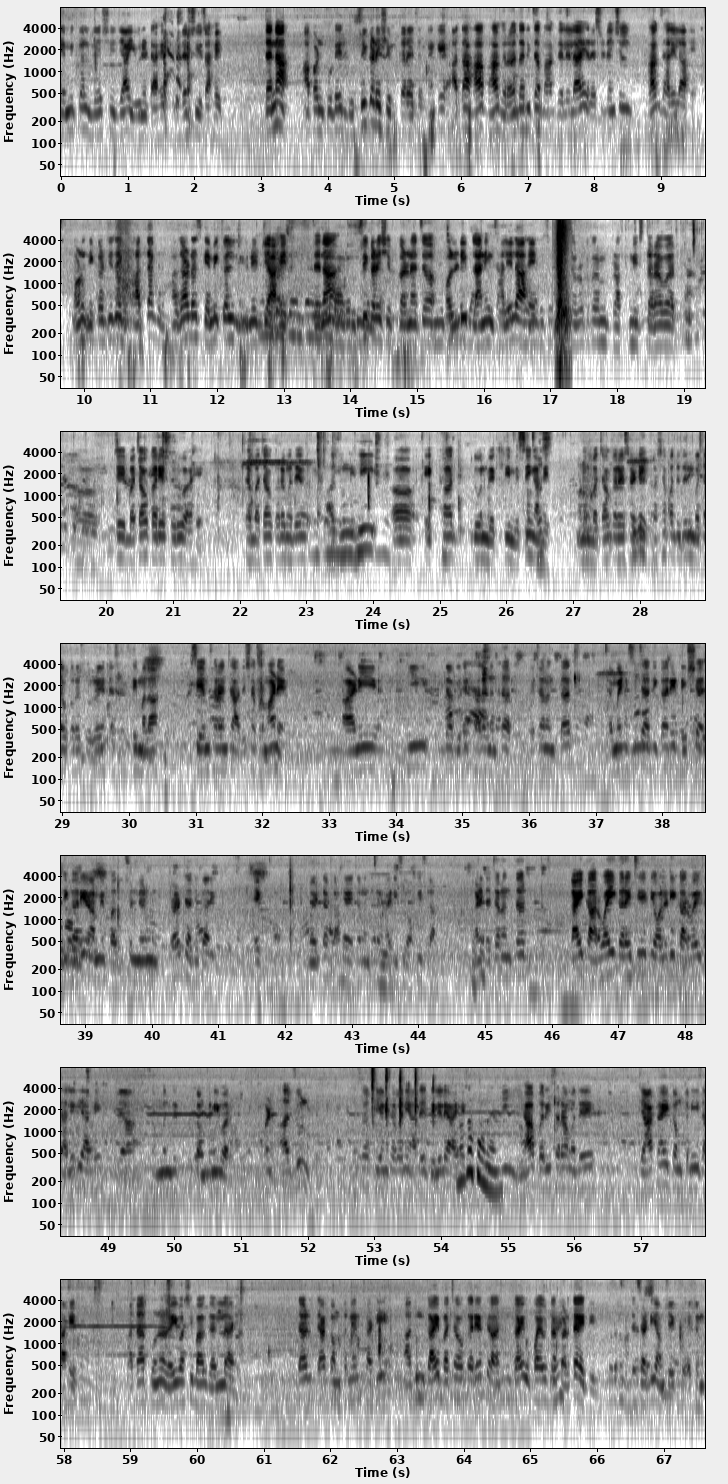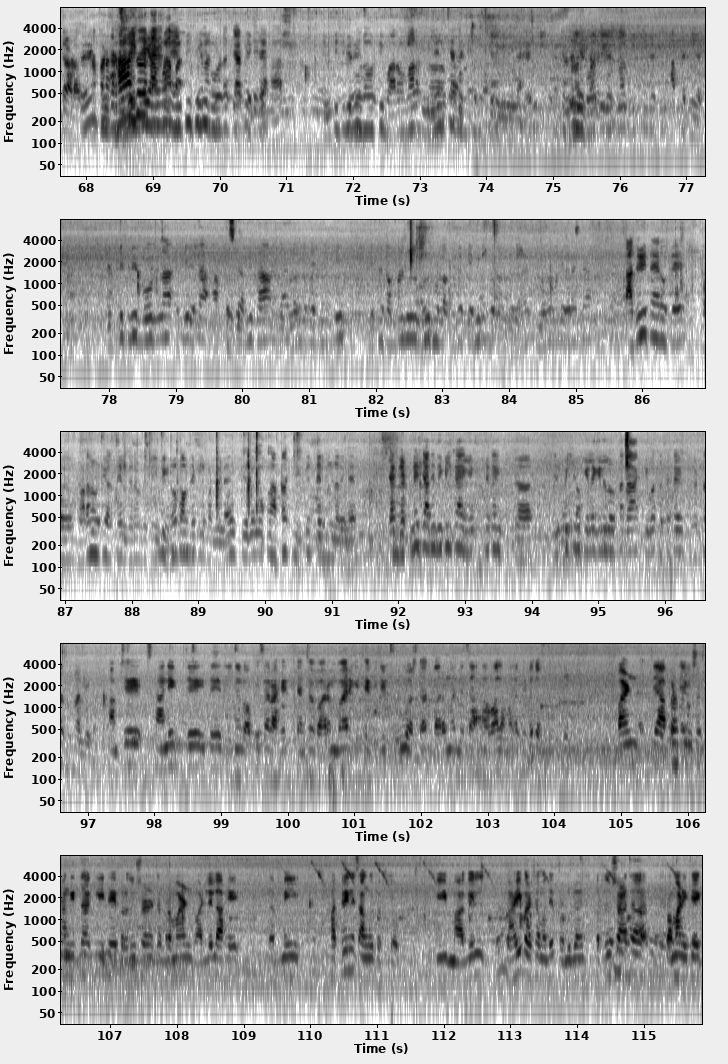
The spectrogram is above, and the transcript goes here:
Chemical वेस्टची ज्या unit आहेत industries आहेत त्यांना आपण कुठे दुसरीकडे शिफ्ट करायचं. कारण की आता हा भाग रहदारीचा भाग झालेला आहे रेसिडेन्शियल भाग झालेला आहे. म्हणून इकडचे जे घातक हजार्डस केमिकल युनिट जे आहेत त्यांना दुसरीकडे शिफ्ट करण्याचं ऑलरेडी प्लॅनिंग झालेलं आहे. सर्वप्रथम प्राथमिक स्तरावर जे बचाव कार्य सुरू आहे त्या बचाव कार्यामध्ये अजूनही एखाद दोन व्यक्ती मिसिंग आहेत. म्हणून बचाव कार्यासाठी कशा पद्धतीने बचाव कार्य सुरू आहे त्यासाठी मला सी एम सरांच्या आदेशाप्रमाणे आणि ही एकदा विजिट झाल्यानंतर त्याच्यानंतर एम आय डी सीचे अधिकारी अधिकारी आम्ही प्रदूषण नियंत्रण मंडळाचे अधिकारी एक बैठक आहे याच्यानंतर एम आय डी सी ऑफिसला. आणि त्याच्यानंतर काही कारवाई करायची ती ऑलरेडी कारवाई झालेली आहे त्या संबंधित कंपनीवर. पण अजून जसं सी एम साहेबांनी आदेश दिलेले आहेत की ह्या परिसरामध्ये ज्या काही कंपनीज आहेत आता पूर्ण रहिवासी भाग झालेला आहे तर त्या कंपन्यांसाठी अजून काय बचाव कार्य किंवा अजून काय उपाययोजना करता येतील त्यासाठी आमचे एक हा एमपीसीबी बोर्डावरती वारंवार एमपीसीबी बोर्डला हा की इथं सोडला केमिकल सोडलं काजळी तयार होते झाडांवरती असेल घरावरती इथे हिरो पाऊस देखील पडलेला आहे. आपण आताच नुकतेच चेअरमन झालेले आहेत त्या घटनेच्या आधी देखील काय एक तिथे काही इन्स्पेक्शन केलं गेलेलं होतं का किंवा तसं काही घटना सुरू आली का? आमचे स्थानिक जे इथे रिजनल ऑफिसर आहेत त्यांचं वारंवार इथे व्हिजिट सुरू असतात. वारंवार त्याचा अहवाल आम्हाला भेटत असतो. पण जे आपण जे विषय सांगितला की इथे प्रदूषणाचं प्रमाण वाढलेलं आहे तर मी खात्रीने सांगू शकतो. की मागील काही वर्षामध्ये प्रदूषण प्रदूषणाचं प्रमाण इथे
